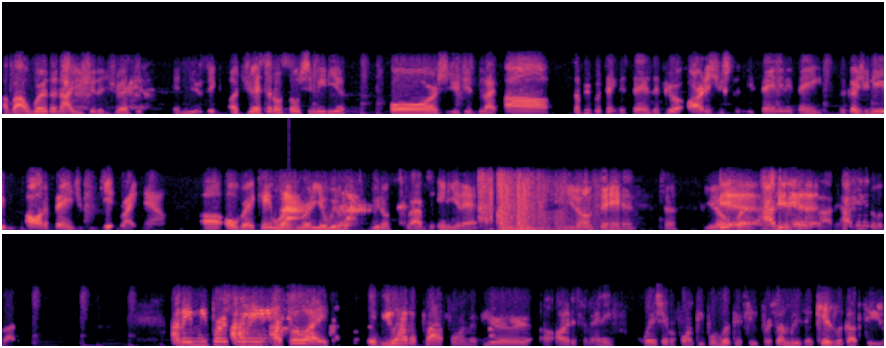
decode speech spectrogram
about whether or not you should address it in music, address it on social media, or should you just be like, ah, some people take the stance. If you're an artist, you shouldn't be saying anything because you need all the fans you can get right now. Uh, over at K100 Nah. Radio, we don't we don't subscribe to any of that. You know what I'm saying? you know, Yeah, but how do you yeah. feel about it? How do you feel about it? I mean, me personally, I feel like if you have a platform, if you're an artist of any way, shape, or form, people look at you for some reason. Kids look up to you.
